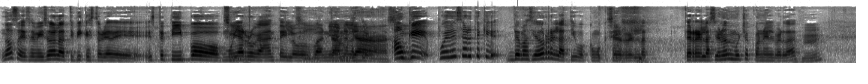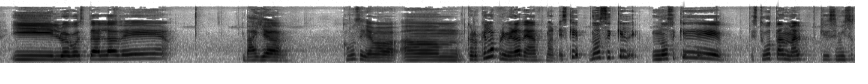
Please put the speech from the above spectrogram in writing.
No sé, se me hizo la típica historia de este tipo muy arrogante y lo banean a la tierra. Aunque puede ser de que demasiado relativo, como que se te relacionas mucho con él, ¿verdad? Y luego está la de. Vaya. ¿Cómo se llamaba? creo que la primera de Ant-Man. Es que no sé qué. No sé qué. Estuvo tan mal que se me hizo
